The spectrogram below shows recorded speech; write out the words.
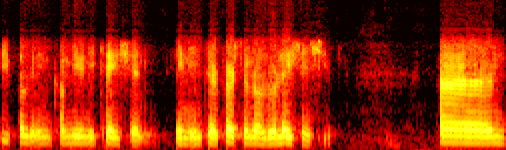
people in communication, in interpersonal relationships, and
